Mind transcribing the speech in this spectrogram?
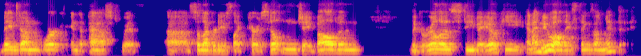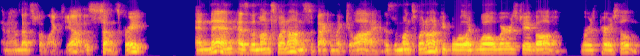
They've done work in the past with uh, celebrities like Paris Hilton, J Balvin, the Gorillaz, Steve Aoki, and I knew all these things on midday. Day, and that's what I'm like, yeah, this sounds great. And then as the months went on, this is back in like July, as the months went on, people were like, well, where's J Balvin? Where's Paris Hilton?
